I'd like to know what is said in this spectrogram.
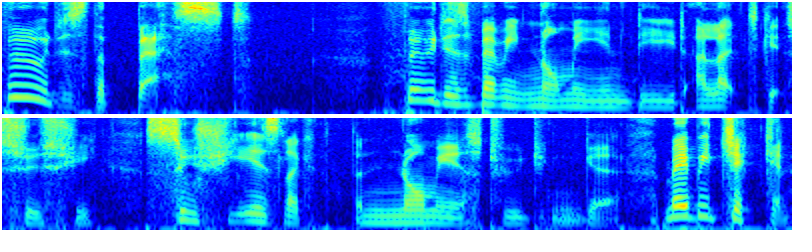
Food is the best. Food is very nommy indeed. I like to get sushi. Sushi is like the nommiest food you can get. Maybe chicken.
